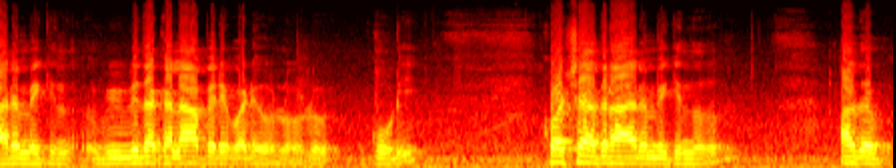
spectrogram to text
ആരംഭിക്കുന്ന. വിവിധ കലാപരിപാടികളോട് കൂടി ഘോഷയാത്ര ആരംഭിക്കുന്നതും അത്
